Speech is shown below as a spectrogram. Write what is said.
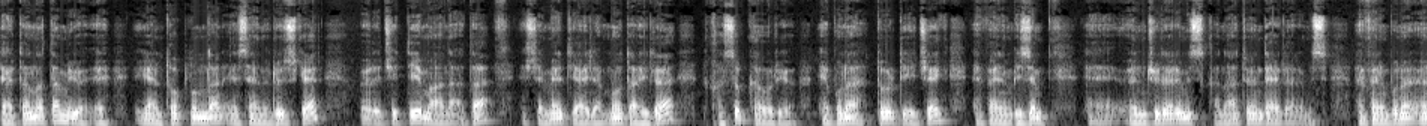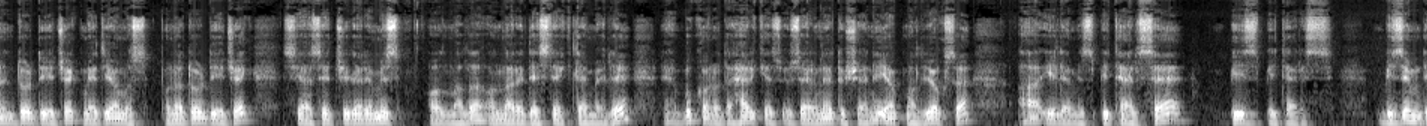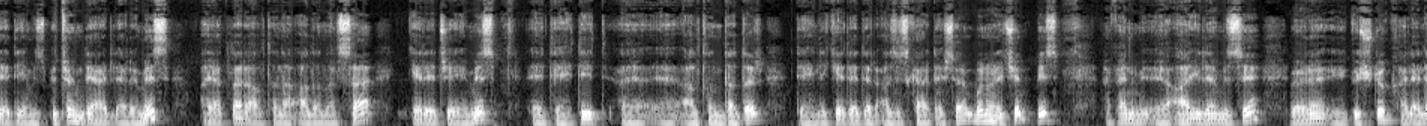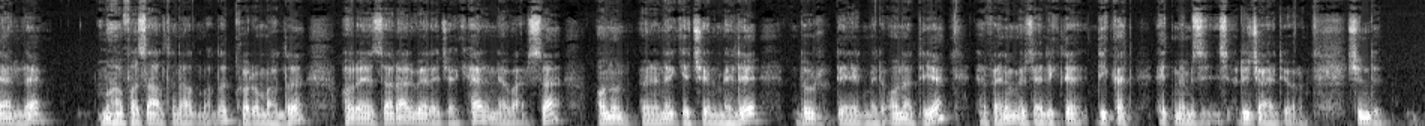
dert anlatamıyor. E, yani toplumdan esen rüzgar böyle ciddi manada işte medyayla modayla kasıp kavuruyor. E buna dur diyecek efendim bizim e, öncülerimiz, kanaat önderlerimiz. Efendim buna ön, dur diyecek medyamız, buna dur diyecek siyasetçilerimiz, olmalı, onları desteklemeli. E, bu konuda herkes üzerine düşeni yapmalı. Yoksa ailemiz biterse biz biteriz. Bizim dediğimiz bütün değerlerimiz ayaklar altına alınırsa geleceğimiz e, tehdit e, e, altındadır, tehlikededir aziz kardeşlerim. Bunun için biz efendim e, ailemizi böyle güçlü kalelerle muhafaza altına almalı, korumalı. Oraya zarar verecek her ne varsa onun önüne geçilmeli, dur denilmeli ona diye efendim özellikle dikkat etmemizi rica ediyorum. Şimdi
